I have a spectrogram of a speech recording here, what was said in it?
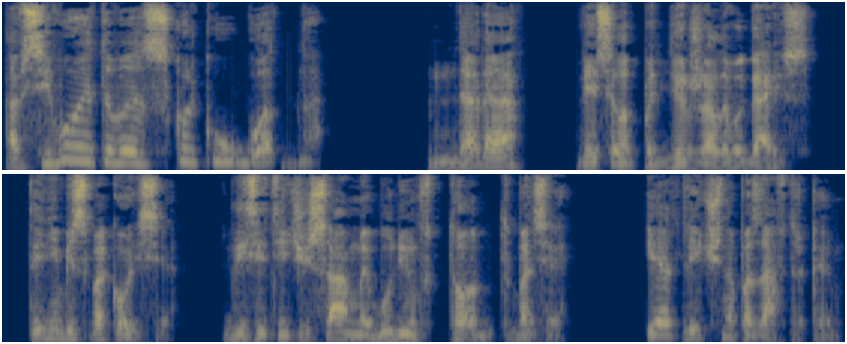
а всего этого сколько угодно. Да-да, весело поддержал его Гаррис. Ты не беспокойся. К десяти часам мы будем в Тодмасе и отлично позавтракаем.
